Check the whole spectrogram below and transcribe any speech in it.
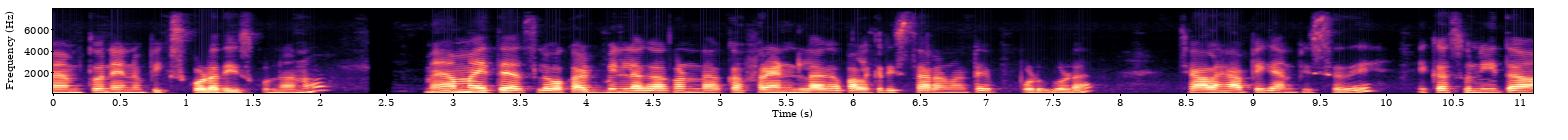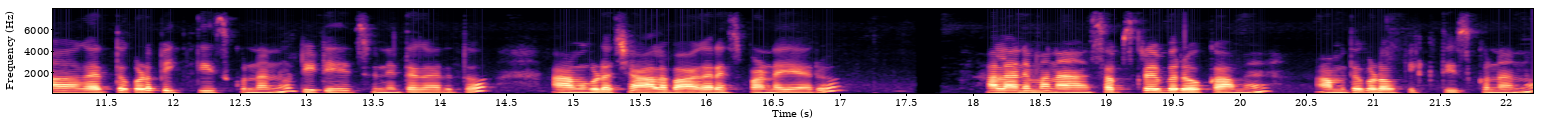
మ్యామ్తో నేను పిక్స్ కూడా తీసుకున్నాను. మ్యామ్ అయితే అసలు ఒక అడ్మిన్లా కాకుండా ఒక ఫ్రెండ్ లాగా పలకరిస్తారనమాట ఎప్పుడు కూడా. చాలా హ్యాపీగా అనిపిస్తుంది. ఇక సునీత గారితో కూడా పిక్ తీసుకున్నాను టీటీహెచ్ సునీత గారితో. ఆమె కూడా చాలా బాగా రెస్పాండ్ అయ్యారు. అలానే మన సబ్స్క్రైబర్ ఒక ఆమె ఆమెతో కూడా పిక్ తీసుకున్నాను.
